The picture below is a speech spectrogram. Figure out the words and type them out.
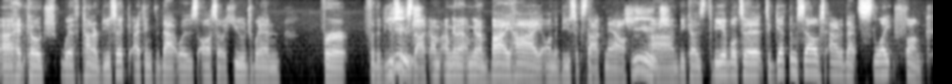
uh, head coach with connor buczek i think that that was also a huge win for for the Buczek Huge. stock. I'm, I'm gonna I'm gonna buy high on the Buczek stock now, um, because to be able to to get themselves out of that slight funk,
